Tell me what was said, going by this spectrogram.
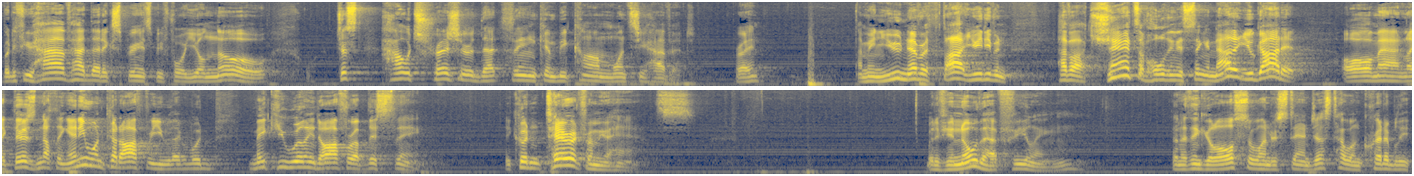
But if you have had that experience before, you'll know just how treasured that thing can become once you have it, right? I mean, you never thought you'd even have a chance of holding this thing, and now that you got it, oh man, like there's nothing anyone could offer you that would make you willing to offer up this thing. They couldn't tear it from your hands. But if you know that feeling, then I think you'll also understand just how incredibly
